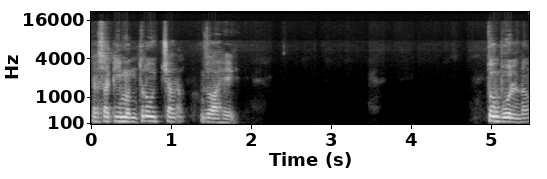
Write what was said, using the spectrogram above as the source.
त्यासाठी मंत्रोच्चार जो आहे तो बोलणं.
